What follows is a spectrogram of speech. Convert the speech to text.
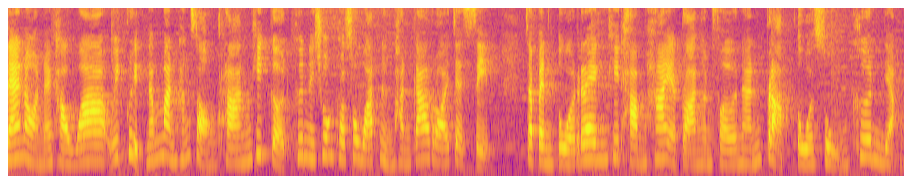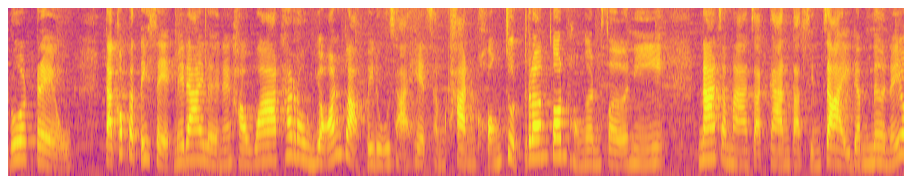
แน่นอนนะคะว่าวิกฤตน้ำมันทั้งสองครั้งที่เกิดขึ้นในช่วงทศวรรษ 1970 จะเป็นตัวเร่งที่ทำให้อัตราเงินเฟ้อนั้นปรับตัวสูงขึ้นอย่างรวดเร็ว แต่ก็ปฏิเสธไม่ได้เลยนะคะว่าถ้าเราย้อนกลับไปดูสาเหตุสำคัญของจุดเริ่มต้นของเงินเฟ้อนี้ น่าจะมาจากการตัดสินใจดำเนินนโย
